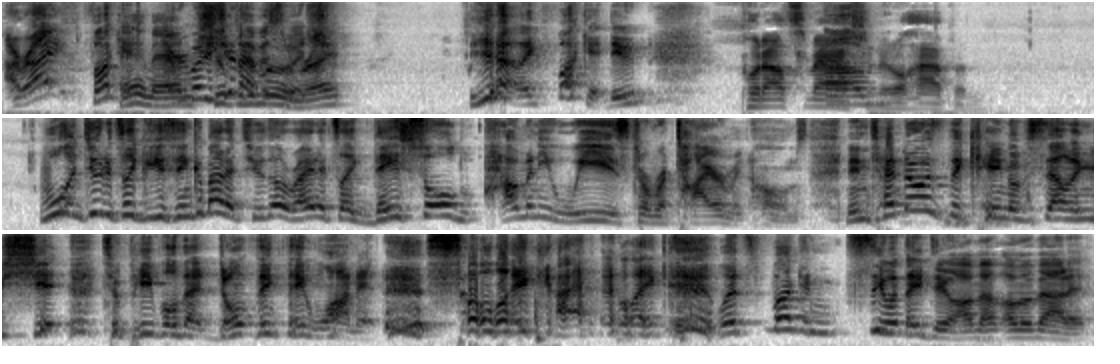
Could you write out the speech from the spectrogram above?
all right. Fuck it, Hey man, everybody shoot should for the have a moon, Switch, right? Yeah, like fuck it, dude. Put out Smash Um, and it'll happen. Well, dude, it's like you think about it too, though, right? It's like they sold how many Wii's to retirement homes. Nintendo is the king of selling shit to people that don't think they want it. So, like, I, like, let's fucking see what they do. I'm, I'm about it.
